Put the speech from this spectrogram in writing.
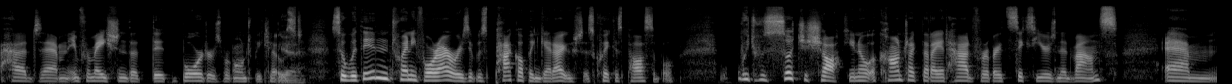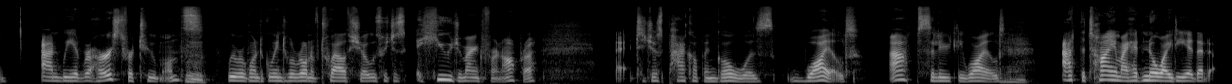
had um, information that the borders were going to be closed. Yeah. So within 24 hours, it was pack up and get out as quick as possible, which was such a shock. You know, a contract that I had had for about six years in advance. Um, and we had rehearsed for two months. We were going to go into a run of 12 shows, which is a huge amount for an opera. Uh, to just pack up and go was wild, absolutely wild. At the time, I had no idea that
